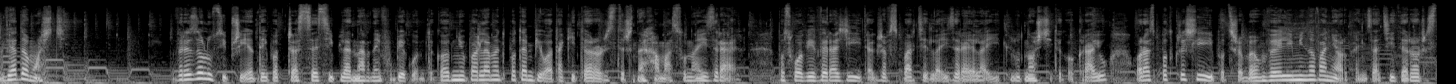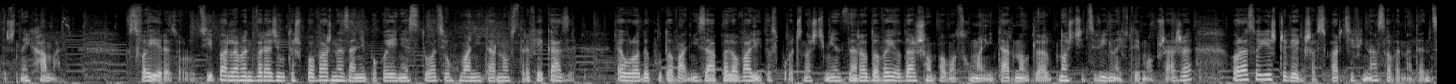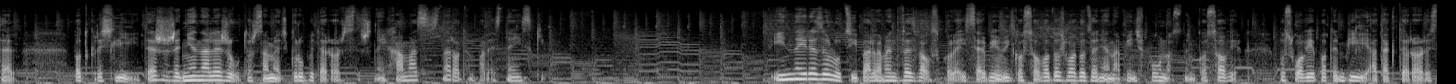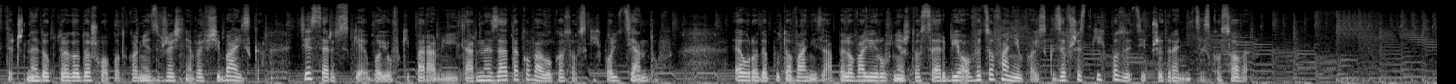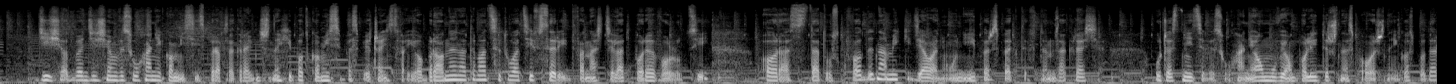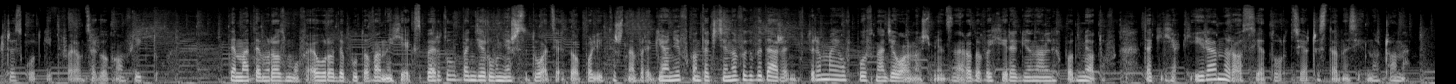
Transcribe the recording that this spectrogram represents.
Wiadomości. W rezolucji przyjętej podczas sesji plenarnej w ubiegłym tygodniu parlament potępił ataki terrorystyczne Hamasu na Izrael. Posłowie wyrazili także wsparcie dla Izraela i ludności tego kraju oraz podkreślili potrzebę wyeliminowania organizacji terrorystycznej Hamas. W swojej rezolucji parlament wyraził też poważne zaniepokojenie sytuacją humanitarną w strefie gazy. Eurodeputowani zaapelowali do społeczności międzynarodowej o dalszą pomoc humanitarną dla ludności cywilnej w tym obszarze oraz o jeszcze większe wsparcie finansowe na ten cel. Podkreślili też, że nie należy utożsamiać grupy terrorystycznej Hamas z narodem palestyńskim. W innej rezolucji parlament wezwał z kolei Serbię i Kosowo do złagodzenia napięć w północnym Kosowie. Posłowie potępili atak terrorystyczny, do którego doszło pod koniec września we wsi Bańska, gdzie serbskie bojówki paramilitarne zaatakowały kosowskich policjantów. Eurodeputowani zaapelowali również do Serbii o wycofanie wojsk ze wszystkich pozycji przy granicy z Kosowem. Dziś odbędzie się wysłuchanie Komisji Spraw Zagranicznych i Podkomisji Bezpieczeństwa i Obrony na temat sytuacji w Syrii 12 lat po rewolucji oraz status quo dynamiki działań Unii i perspektyw w tym zakresie. Uczestnicy wysłuchania omówią polityczne, społeczne i gospodarcze skutki trwającego konfliktu. Tematem rozmów eurodeputowanych i ekspertów będzie również sytuacja geopolityczna w regionie w kontekście nowych wydarzeń, które mają wpływ na działalność międzynarodowych i regionalnych podmiotów, takich jak Iran, Rosja, Turcja czy Stany Zjednoczone.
